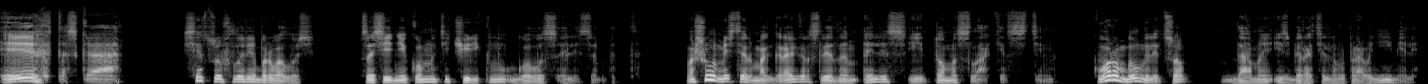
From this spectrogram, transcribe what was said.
Эх, тоска! Сердце у Флори оборвалось. В соседней комнате чирикнул голос Элизабет. Вошел мистер МакГрегор, следом Элис и Томас Лакерстин. Кворум был налицо, дамы избирательного права не имели.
